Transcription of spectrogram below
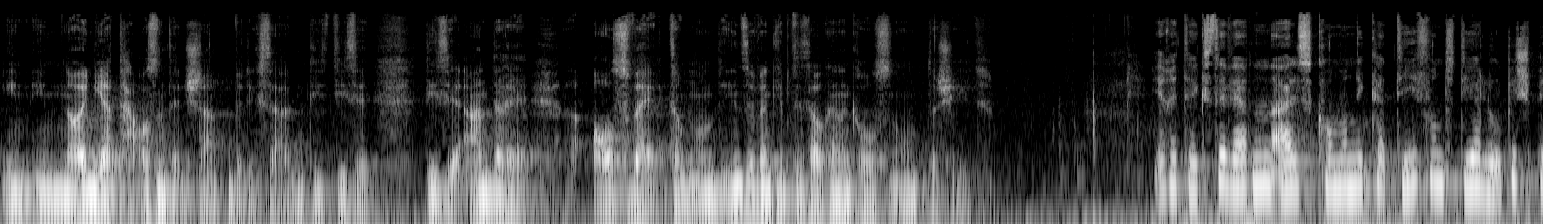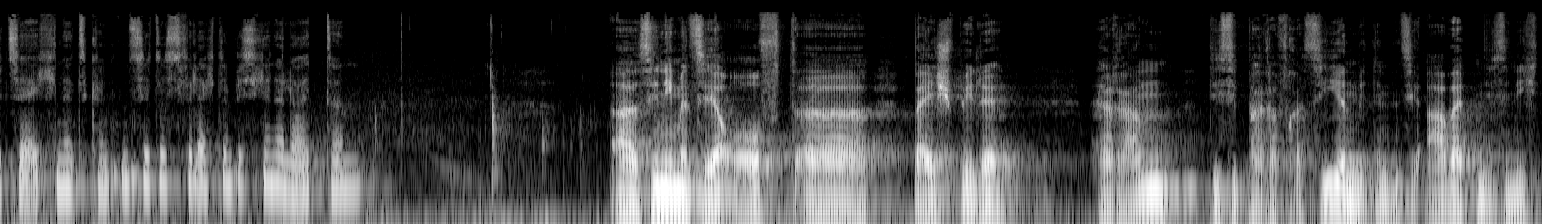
im, im, neuen Jahrtausend entstanden, würde ich sagen, die, diese, diese andere Ausweitung. Und insofern gibt es auch einen großen Unterschied. Ihre Texte werden als kommunikativ und dialogisch bezeichnet. Könnten Sie das vielleicht ein bisschen erläutern? Äh, Sie nehmen sehr oft äh, Beispiele heran, die Sie paraphrasieren, mit denen Sie arbeiten, die Sie nicht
